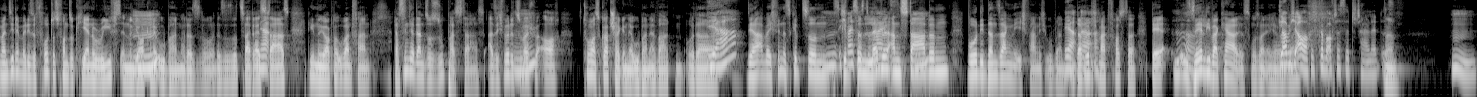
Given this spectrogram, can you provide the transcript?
Man sieht immer diese Fotos von so Keanu Reeves in New York in der U-Bahn oder so. Oder so, so zwei, drei Mhm. Ja. Stars, die in New York eine U-Bahn fahren. Das sind ja dann so Superstars. Also ich würde zum Mhm. Beispiel auch Thomas Gottschalk in der U-Bahn erwarten. Oder Ja? Ja, aber ich finde, es gibt so ein, Hm, es gibt weiß, so ein Level meinst. Mhm. an Stardom, wo die dann sagen, nee, ich fahre nicht U-Bahn. Ja, Und da ja, würde ich. Mark Foster, der ein sehr lieber Kerl ist, muss man ehrlich Glaube ich sagen. auch. Ich glaube auch, dass er total nett ist. Ja. Hm.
